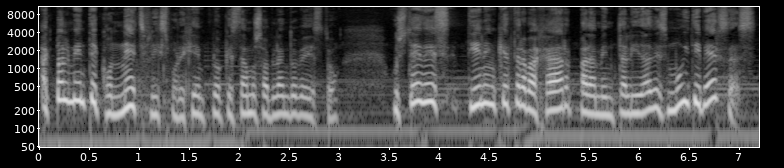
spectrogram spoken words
Actualmente con Netflix, por ejemplo, que estamos hablando de esto, ustedes tienen que trabajar para mentalidades muy diversas.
